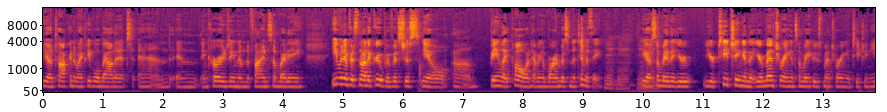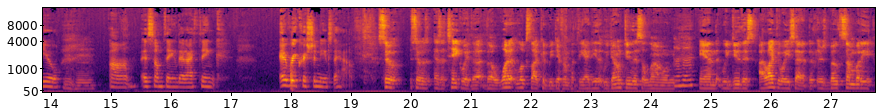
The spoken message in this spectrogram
you know talking to my people about it and and encouraging them to find somebody, even if it's not a group. If it's just you know um, being like Paul and having a Barnabas and a Timothy. Mm-hmm. You know, somebody that you're you're teaching and that you're mentoring, and somebody who's mentoring and teaching you Mm-hmm. um, is something that I think every Christian needs to have. So, so as, as a takeaway, the the what it looks like could be different, but the idea that we don't do this alone, and that we do this, I like the way you said it. That there's both somebody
